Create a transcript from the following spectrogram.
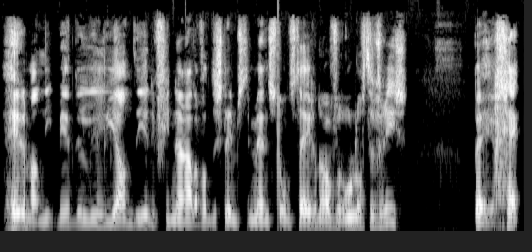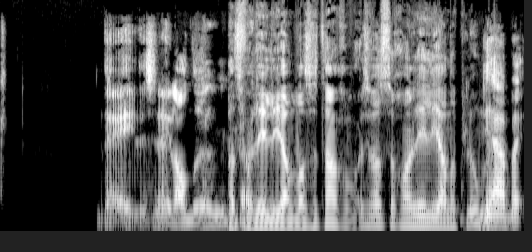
Helemaal niet meer de Lilian die in de finale van de slimste mens stond tegenover Roelof de Vries. Ben je gek? Nee, dat is een hele andere Lilian. Wat voor Lilian was het dan geworden? Ze was toch gewoon Lilianne Ploemen? Ja, maar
